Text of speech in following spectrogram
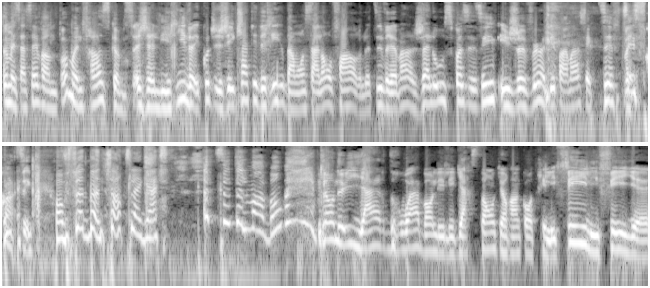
Non, mais ça s'invente pas. Moi, une phrase comme ça, je l'ai ri, là. Écoute, j'ai éclaté de rire dans mon salon fort, là. Tu sais, vraiment, jalouse, possessive et je veux un dépendant affectif. Ben, C'est super. écoute, c'est- On vous souhaite bonne chance, la gang. c'est tellement bon. Puis là, on a eu hier droit, bon, les, les garçons qui ont rencontré les filles, les filles euh,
